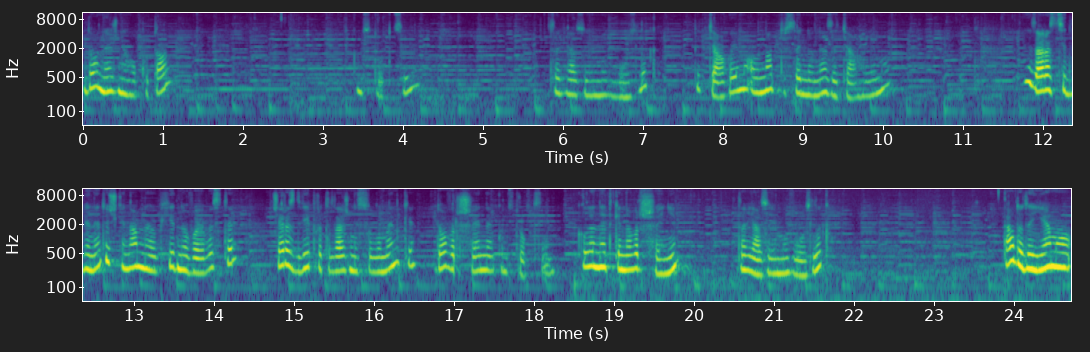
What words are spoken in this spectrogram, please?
до нижнього кута конструкції. Зав'язуємо вузлик, підтягуємо, але надто сильно не затягуємо. І зараз ці дві ниточки нам необхідно вивести через дві протилежні соломинки до вершини конструкції. Коли нитки на вершині, зав'язуємо вузлик та додаємо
